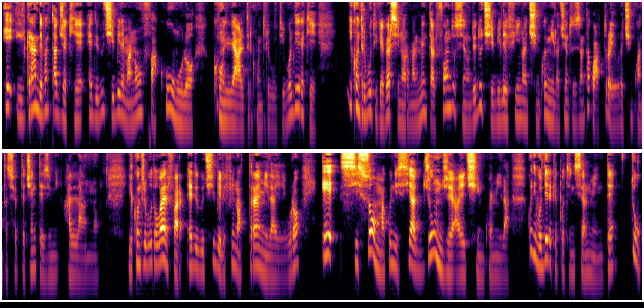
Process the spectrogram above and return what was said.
e il grande vantaggio è che è deducibile ma non fa cumulo con gli altri contributi. Vuol dire che i contributi che versi normalmente al fondo siano deducibili fino ai 5.164,57 euro all'anno. Il contributo welfare è deducibile fino a 3.000 euro e si somma, quindi si aggiunge ai 5.000. Quindi vuol dire che potenzialmente tu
